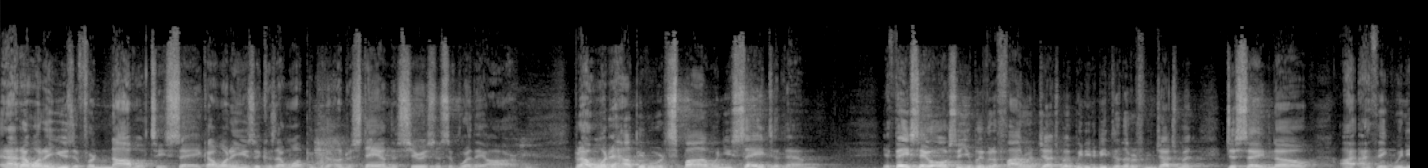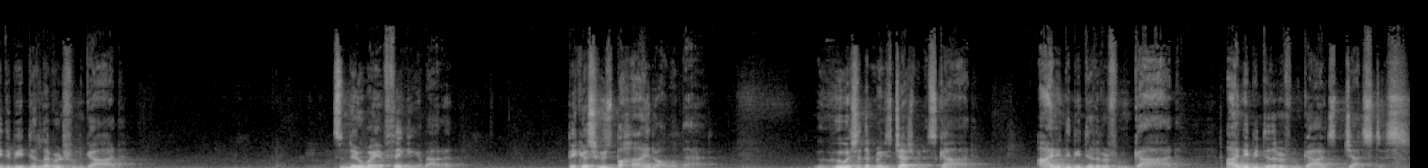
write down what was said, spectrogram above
and I don't want to use it for novelty's sake. I want to use it because I want people to understand the seriousness of where they are. But I wonder how people respond when you say to them, if they say, oh, so you believe in a final judgment, we need to be delivered from judgment, just say, no, I, I think we need to be delivered from God. It's a new way of thinking about it. Because who's behind all of that? Who is it that brings judgment? It's God. I need to be delivered from God. I need to be delivered from God's justice.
